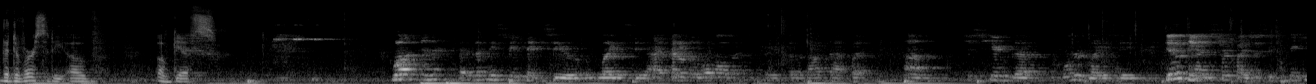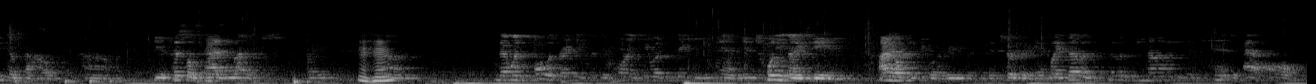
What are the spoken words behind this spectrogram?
the diversity of, of gifts. Well, and that, that makes me think too legacy. I, I don't know what all that said about that, but um, just hearing the word legacy. The other thing I was struck by is just thinking about um, the epistles as letters, right? Mm-hmm. Um, that when Paul was writing this before, he wasn't thinking, man, in 2019, I hope that people are reading this and interpreting it. Like that was that was not his intent at all.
